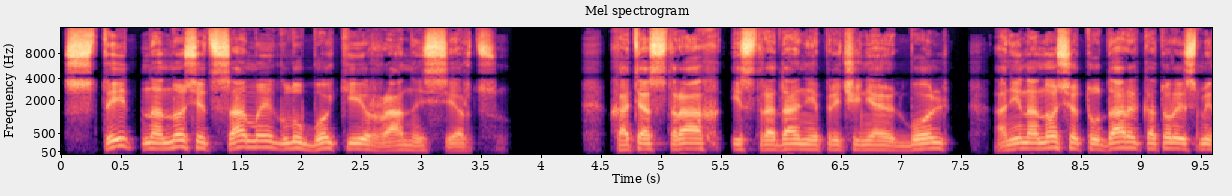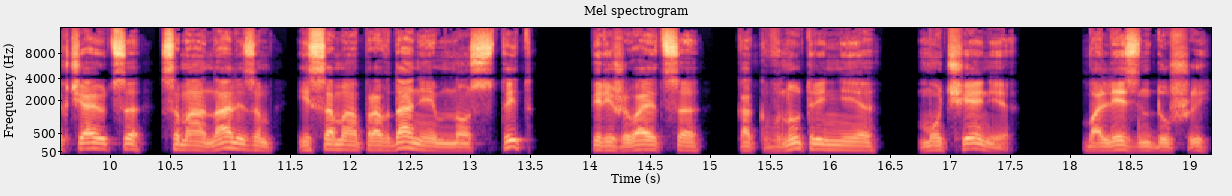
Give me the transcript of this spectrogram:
стыд наносит самые глубокие раны сердцу. Хотя страх и страдания причиняют боль, они наносят удары, которые смягчаются самоанализом и самооправданием, но стыд переживается как внутреннее мучение, болезнь души.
